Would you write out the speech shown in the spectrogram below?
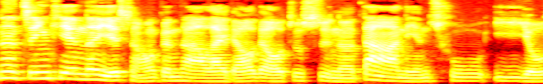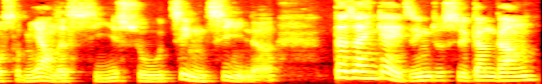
那今天呢，也想要跟大家来聊聊，就是呢，大年初一有什么样的习俗禁忌呢？大家应该已经就是刚刚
